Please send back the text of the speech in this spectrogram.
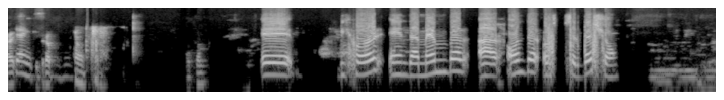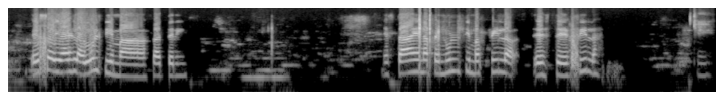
All right, Thanks. keep it up. Okay. Welcome. Eh, be heard and the member are under observation. Esa ya es la última, Catherine. Está en la penúltima fila, este, fila. Okay.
